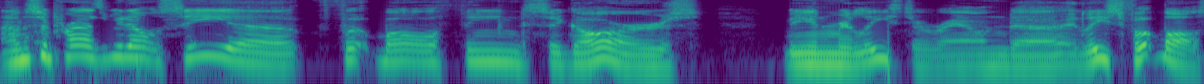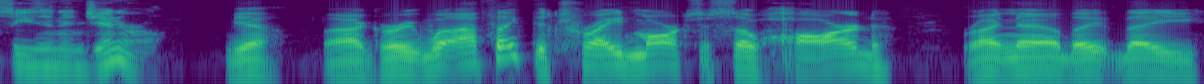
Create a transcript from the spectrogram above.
I'm surprised we don't see uh, football themed cigars being released around uh, at least football season in general. Yeah, I agree. Well, I think the trademarks are so hard right now. They they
